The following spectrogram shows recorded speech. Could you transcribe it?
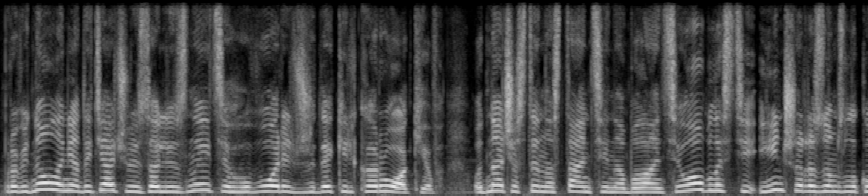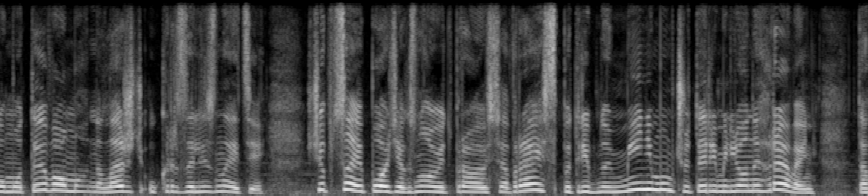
Про відновлення дитячої залізниці говорять вже декілька років. Одна частина станції на балансі області, інша разом з локомотивом належить Укрзалізниці. Щоб цей потяг знову відправився в рейс, потрібно мінімум 4 мільйони гривень. Та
